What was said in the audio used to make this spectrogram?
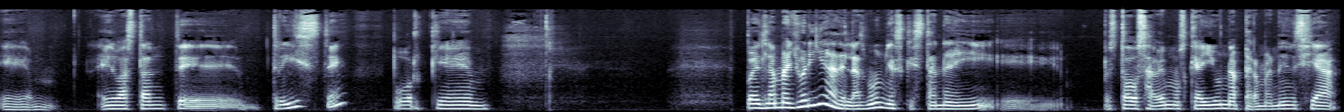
es bastante triste porque pues la mayoría de las momias que están ahí eh, pues todos sabemos que hay una permanencia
